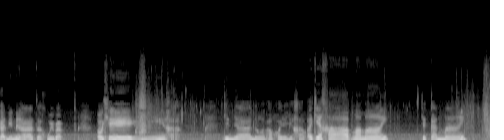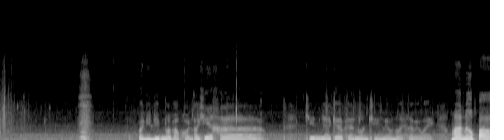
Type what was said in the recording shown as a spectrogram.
กันนิดนึงอาจจะคุยแบบ โอเคอย่างนี้ค่ะ กินยานอนพักผ่อนเยอะๆครับ โอเคครับ มาไหมเจอกันไหมวันนี้รีบนอนพักผ่อน โอเคค่ะ กินยาแก้แพ้นอนเค้งเร็วหน่อยหายไวๆมาเนื้อเปล่า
